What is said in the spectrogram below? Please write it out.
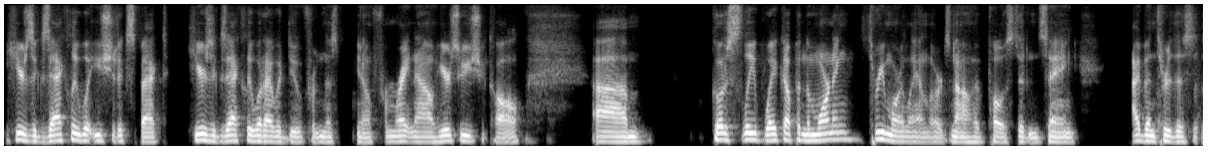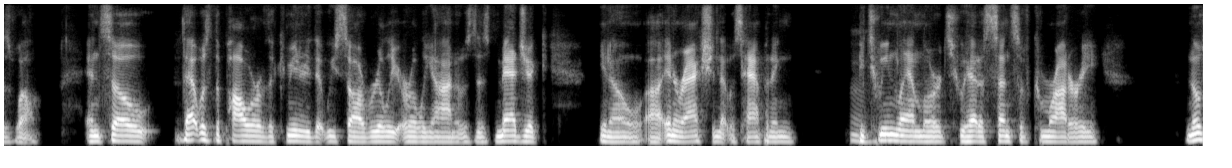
here's exactly what you should expect here's exactly what i would do from this you know from right now here's who you should call um, go to sleep wake up in the morning three more landlords now have posted and saying i've been through this as well and so that was the power of the community that we saw really early on it was this magic you know uh, interaction that was happening mm. between landlords who had a sense of camaraderie. No,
